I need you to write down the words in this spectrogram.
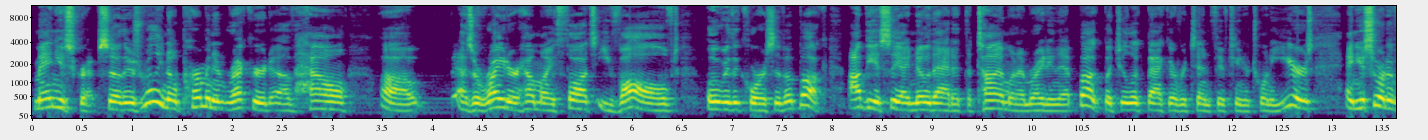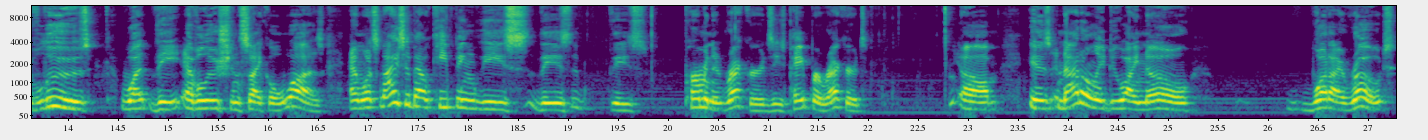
manuscript. So there's really no permanent record of how, uh, as a writer, how my thoughts evolved over the course of a book. Obviously, I know that at the time when I'm writing that book, but you look back over 10, 15, or 20 years and you sort of lose what the evolution cycle was. And what's nice about keeping these, these, these permanent records, these paper records, um, is not only do I know what I wrote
